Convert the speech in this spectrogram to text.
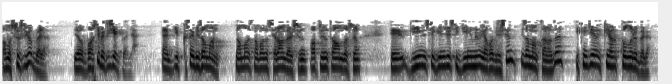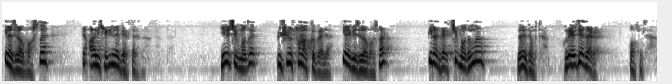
Ama sık yok böyle. Ya bastı bekleyecek böyle. Yani bir kısa bir zaman namaz namazı selam versin, abdestini tamamlasın, e, giyinirse giyinirse giyinimini yapabilirsin. Bir zaman tanıdı. İkinci, ikinci kolları böyle. Yine zila bastı. E, aynı şekilde bekler. Yine çıkmadı. Üçünün son hakkı böyle. Yine bir zila basar. Biraz bek çıkmadı mı böyle de muhtemelen. Ama evdeler. Olsun muhtemelen.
